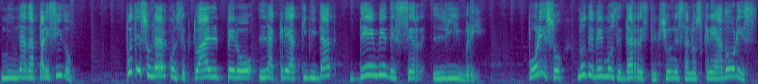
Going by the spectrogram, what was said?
ni nada parecido. Puede sonar conceptual, pero la creatividad debe de ser libre. Por eso, no debemos de dar restricciones a los creadores.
